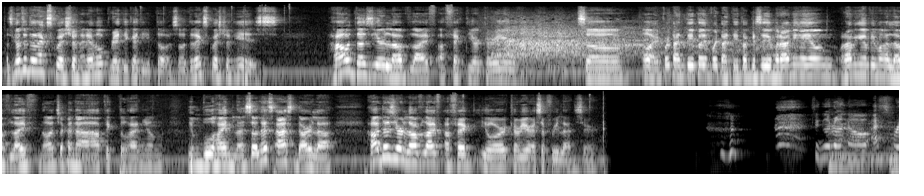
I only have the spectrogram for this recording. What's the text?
Let's go to the next question, and I hope ready ka dito. So the next question is, how does your love life affect your career? So, oh, importante ito, importante ito kasi marami ngayong, marami ngayong may mga love life, no? At saka naaapektuhan yung, yung buhay nila. So, let's ask Darla, how does your love life affect your career as a freelancer? Siguro, no, as for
